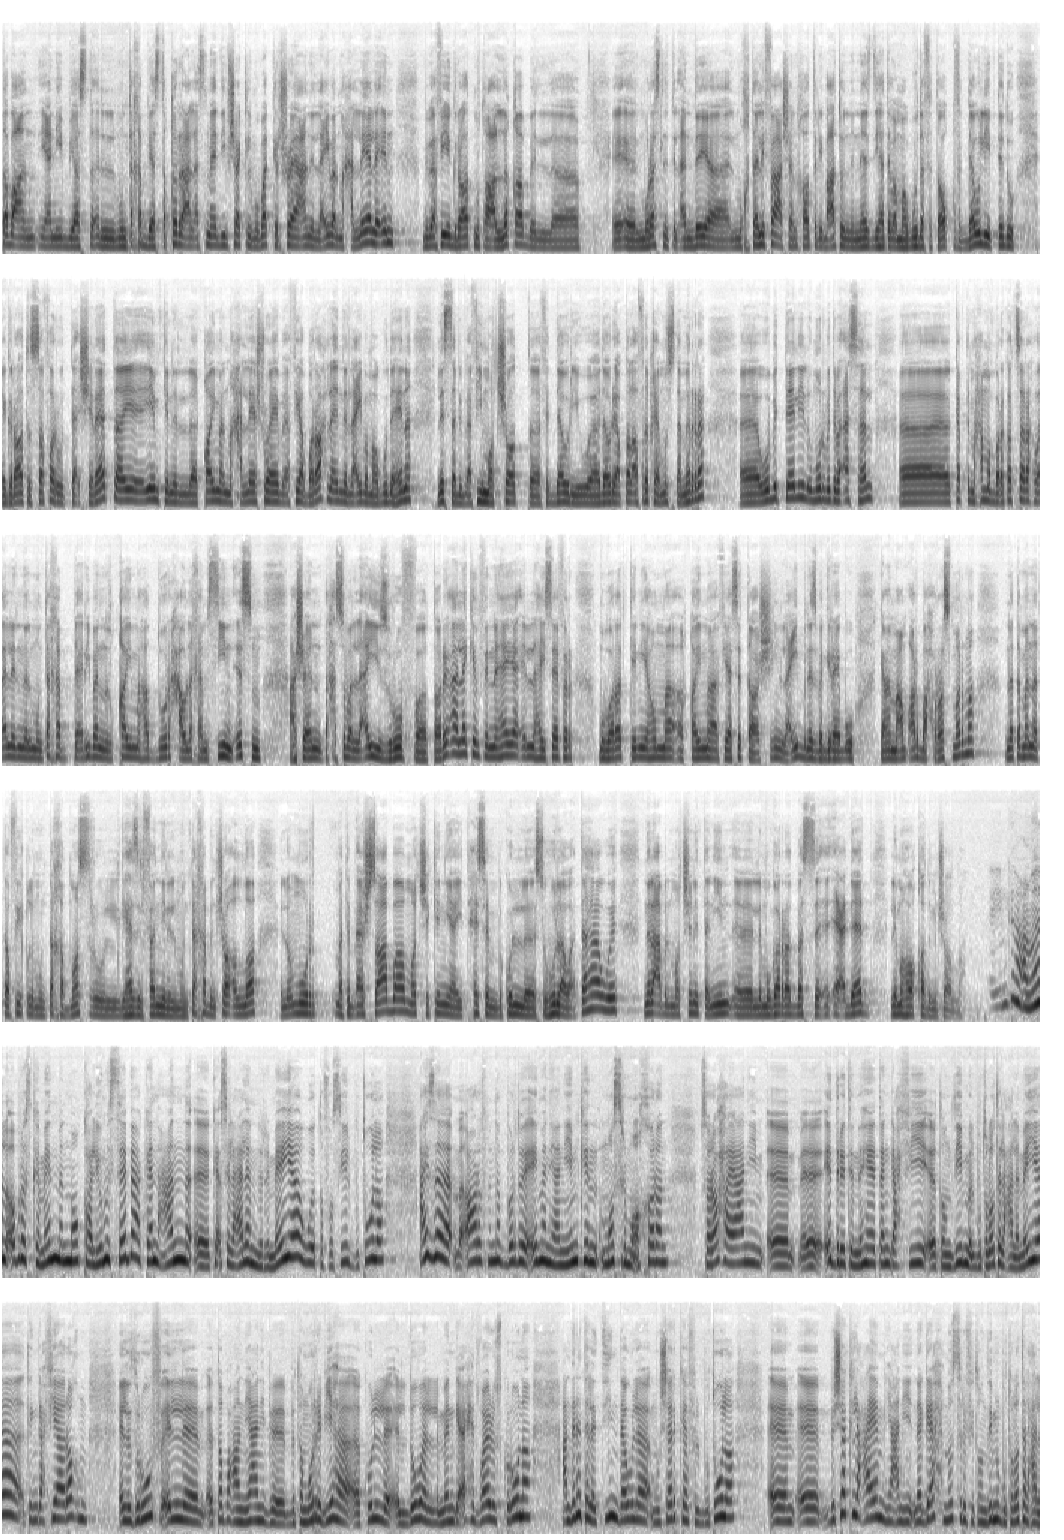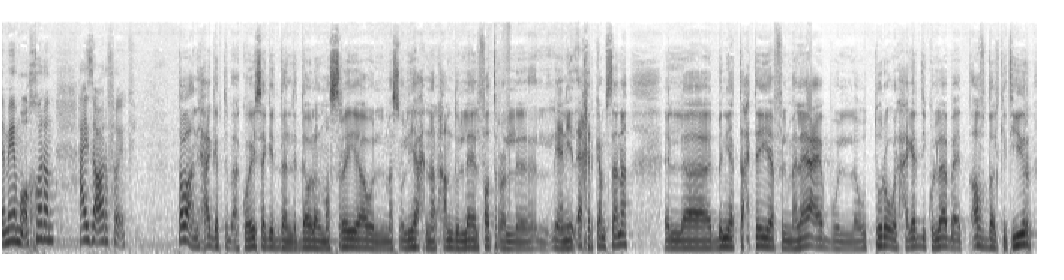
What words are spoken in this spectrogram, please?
طبعا يعني بيست... المنتخب بيستقر على الأسماء دي بشكل مبكر شوية عن اللعيبة المحلية لأن بيبقى في إجراءات متعلقة بال مراسله الأندية المختلفة عشان خاطر يبعتوا إن الناس دي هتبقى موجودة في التوقف الدولي يبتدوا إجراءات السفر والتأشيرات. يمكن القائمه المحلية شوية يبقى فيها براح لأن اللعيبة موجودة هنا. لسه بيبقى في ماتشات في الدوري ودوري أبطال أفريقيا مستمرة. وبالتالي الأمور بتبقى أسهل. كابتن محمد بركات صرح وقال إن المنتخب تقريبا القايمة هتدور حول 50 اسم عشان تحسبا لأي ظروف طارئة لكن في النهاية اللي هيسافر مباراة كينيا هم قايمة فيها 26 لعيب بنسبة كبيرة هيبقوا كمان معاهم أربع حراس مرمى. نتمنى التوفيق لمنتخب مصر والجهاز الفني للمنتخب. إن شاء الله الأمور ما تبقاش صعبة ماتش كينيا يتحسم بكل سهولة وقتها ونلعب الماتشين التانيين لمجرد بس إعداد لما هو قادم إن شاء الله. يمكن العنوان الأبرز كمان من موقع اليوم السابع كان عن كأس العالم للرماية وتفاصيل البطوله عايزة أعرف منك برضو يا آيمن يعني يمكن مصر مؤخرا بصراحة يعني قدرت إن هي تنجح في تنظيم البطولات العالمية تنجح فيها رغم الظروف اللي طبعا يعني بتمر بيها كل الدول من جائحة فيروس كورونا. عندنا 30 دولة مشاركة في البطولة. بشكل عام يعني نجاح مصر في تنظيم البطولات العالمية مؤخرا عايزة أعرف رأيك فيه. طبعا دي حاجة بتبقى كويسة جدا للدولة المصرية والمسؤولية. إحنا الحمد لله الفترة يعني الآخر كام سنة البنية التحتية في الملاعب والطرق والحاجات دي كلها بقت أفضل كتير.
